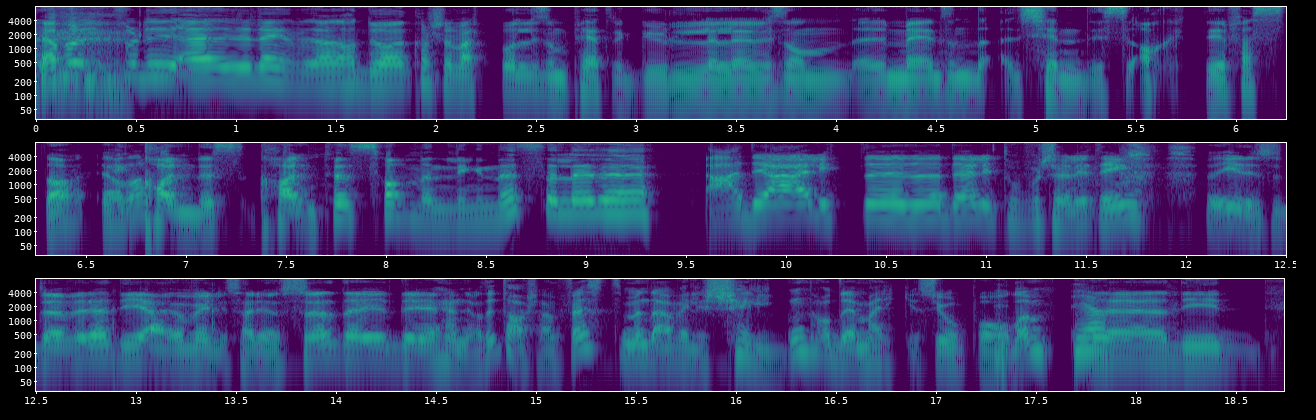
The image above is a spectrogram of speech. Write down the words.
Ja, for, fordi jeg Du har kanskje vært på liksom P3 Gull eller liksom, eh, med sånn kjendisaktige fester. Ja kan, det, kan det sammenlignes, eller? eh? Ja, det er, litt, eh, det er litt to forskjellige ting. Idrettsutøvere de er jo veldig seriøse. Det, det hender at de tar seg en fest, men det er veldig sjelden, og det merkes jo på dem. Ja. Eh, De, de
